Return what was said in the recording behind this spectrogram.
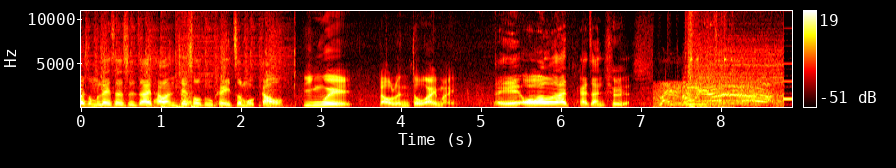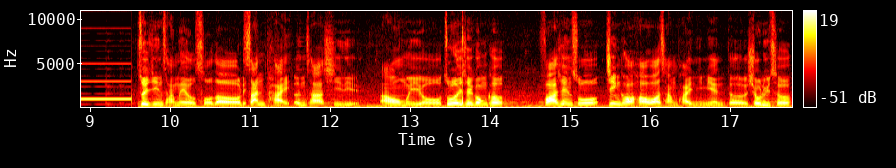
为什么 Lexus 在台湾接受度可以这么高？因为老人都爱买。哎、哦，他开战去了。最近场内有收到三台 N 叉系列，然后我们有做了一些功课，发现说进口豪华厂牌里面的修旅车，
